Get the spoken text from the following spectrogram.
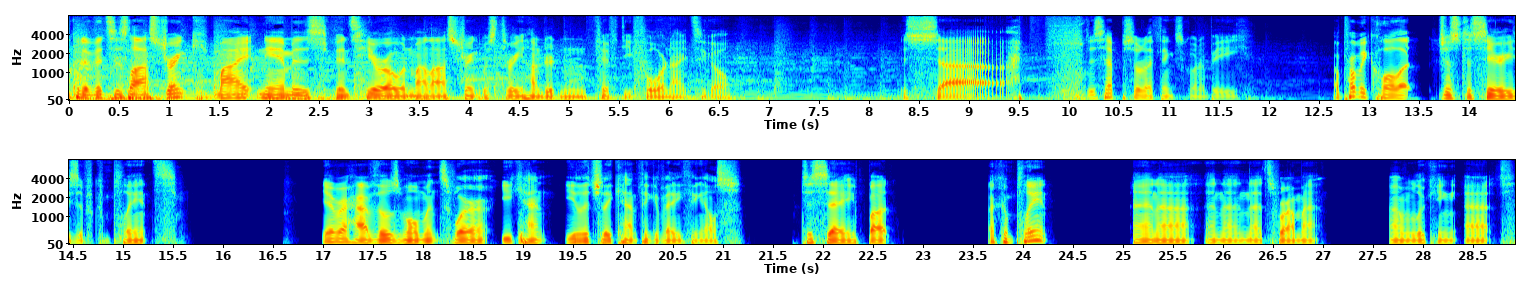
Welcome to Vince's Last Drink. My name is Vince Hero, and my last drink was 354 nights ago. This uh, this episode, I think, is going to be. I'll probably call it just a series of complaints. You ever have those moments where you can't, you literally can't think of anything else to say but a complaint, and uh, and then that's where I'm at. I'm looking at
